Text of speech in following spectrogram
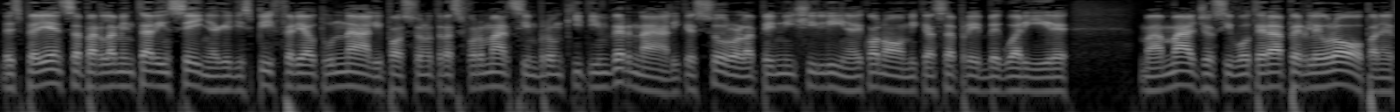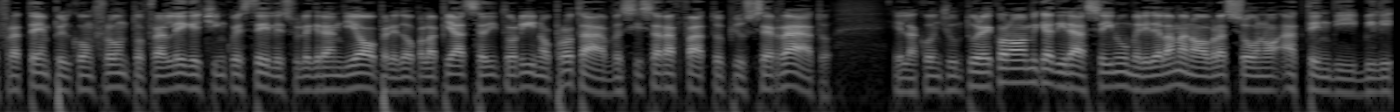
L'esperienza parlamentare insegna che gli spifferi autunnali possono trasformarsi in bronchiti invernali che solo la penicillina economica saprebbe guarire. Ma a maggio si voterà per l'Europa, nel frattempo il confronto fra Lega e 5 Stelle sulle grandi opere dopo la piazza di Torino Protav si sarà fatto più serrato e la congiuntura economica dirà se i numeri della manovra sono attendibili.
